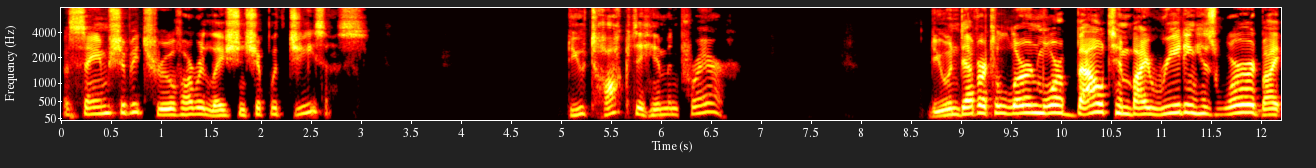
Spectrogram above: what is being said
The same should be true of our relationship with Jesus. Do you talk to him in prayer? Do you endeavor to learn more about him by reading his word, by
